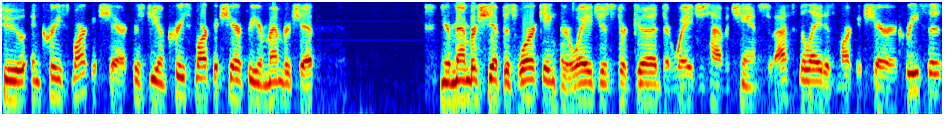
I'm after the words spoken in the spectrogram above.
to increase market share. Because if you increase market share for your membership, your membership is working, their wages are good, their wages have a chance to escalate as market share increases,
